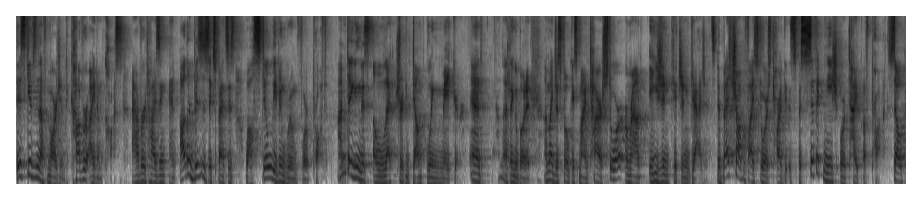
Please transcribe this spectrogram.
This gives enough margin to cover item costs, advertising, and other business expenses while still leaving room for profit. I'm digging this electric dumpling maker, and I think about it, I might just focus my entire store around Asian kitchen gadgets. The best Shopify stores target a specific niche or type of product, so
